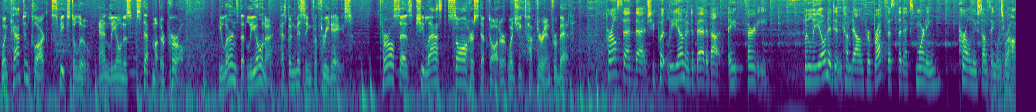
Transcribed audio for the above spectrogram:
When Captain Clark speaks to Lou and Leona's stepmother, Pearl, he learns that Leona has been missing for three days. Pearl says she last saw her stepdaughter when she tucked her in for bed. Pearl said that she put Leona to bed about 8.30. When Leona didn't come down for breakfast the next morning, Pearl knew something was wrong.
